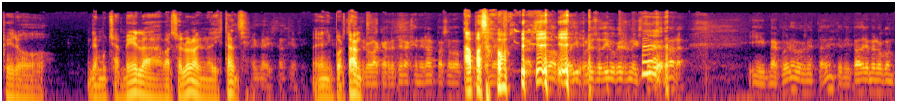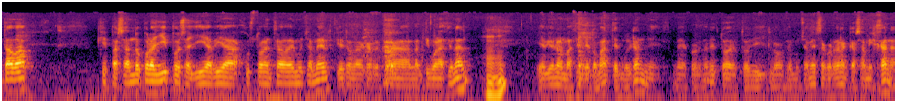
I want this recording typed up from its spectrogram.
pero de Muchamel a Barcelona hay una distancia Hay una distancia, sí. eh, importante. Pero la carretera general pasaba Ha pasado pasaba por allí, por eso digo que es una historia rara. Y me acuerdo perfectamente, mi padre me lo contaba que pasando por allí, pues allí había justo a la entrada de Muchamel, que era la carretera la antigua nacional, y había un almacén de tomates muy grande, me acordaré todo esto, y los de Muchamel se acordarán Casa Mijana,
